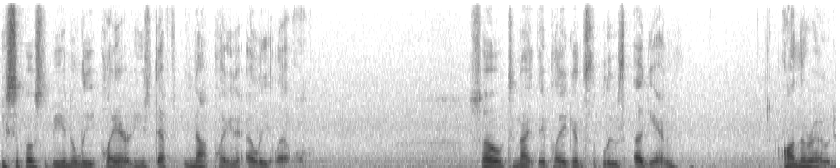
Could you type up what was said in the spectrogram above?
He's supposed to be an elite player, and he's definitely not playing at elite level. So tonight they play against the Blues again on the road.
